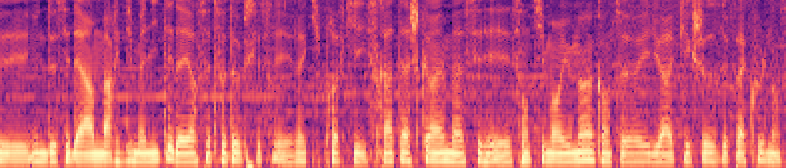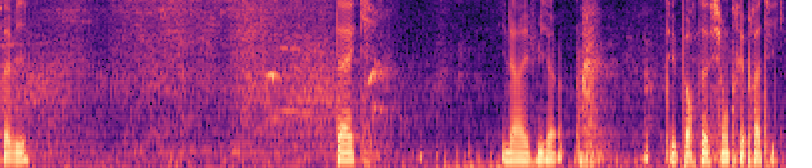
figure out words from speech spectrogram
une de ses dernières marques d'humanité d'ailleurs, cette photo, parce que c'est là qui preuve qu'il se rattache quand même à ses sentiments humains quand euh, il lui arrive quelque chose de pas cool dans sa vie. Tac. Il arrive bien. Téléportation très pratique.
